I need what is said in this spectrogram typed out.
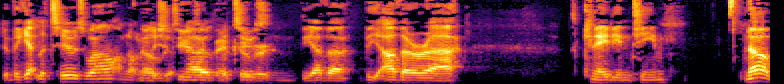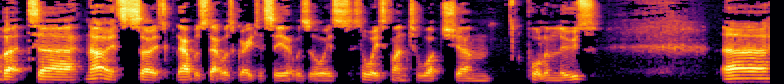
Did they get Le Toux as well? I'm not No, really sure. Le Toux's No, in Vancouver. Le Toux's in the other, the other, uh, Canadian team. No, but uh, no, it's so it's, that was that was great to see. That was always it's always fun to watch um, Portland lose. Uh,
